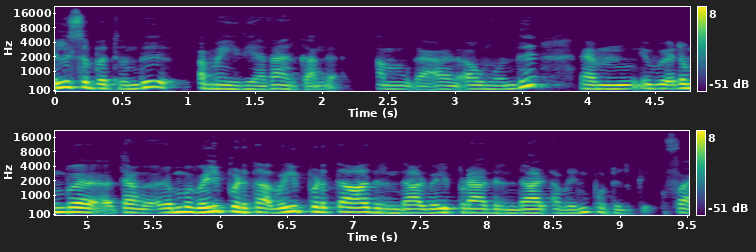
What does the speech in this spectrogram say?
எலிசபெத் வந்து அமைதியாக தான் இருக்காங்க. அவங்க வந்து ரொம்ப த ரொம்ப வெளிப்படுத்தா வெளிப்படுத்தாதிருந்தால் வெளிப்படாதிருந்தால் அப்படின்னு போட்டிருக்கு. ஃப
